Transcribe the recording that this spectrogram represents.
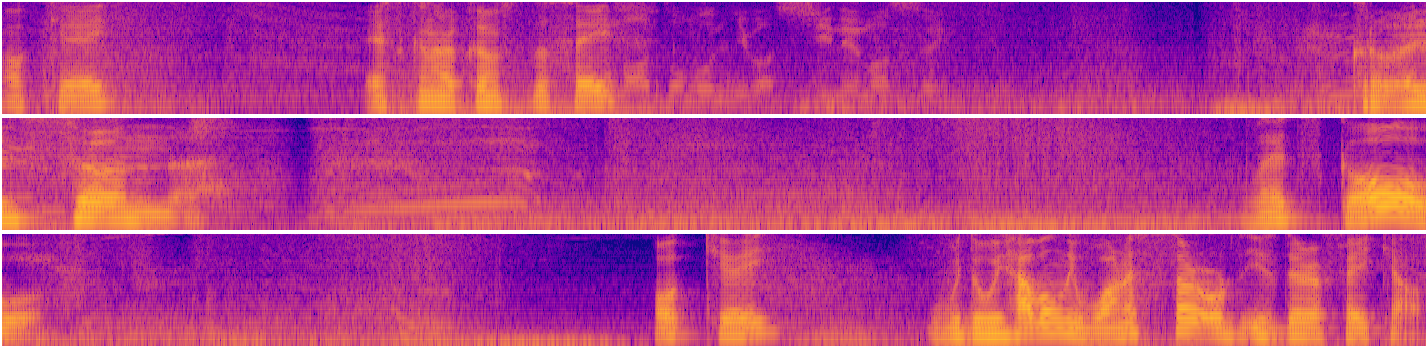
Okay. Escanor comes to the safe. Cruel sun. Let's go. Okay. Do we have only one SSR or is there a fake out?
